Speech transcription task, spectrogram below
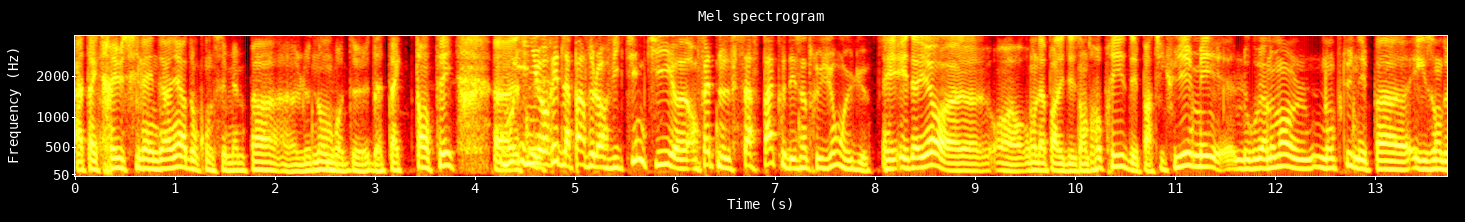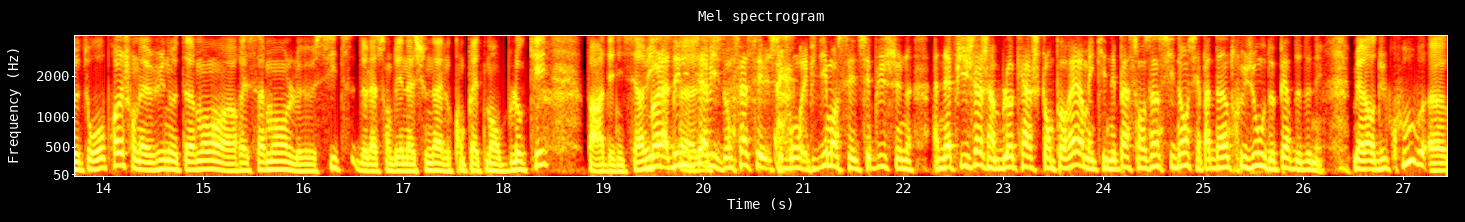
attaques réussies l'année dernière, donc on ne sait même pas euh, le nombre d'attaques tentées. Euh, Ou ignorées de la part de leurs victimes qui, en fait, ne savent pas que des intrusions ont eu lieu. Et, et d'ailleurs, on a parlé des entreprises, des particuliers, mais le gouvernement non plus n'est pas exempt de tout reproche. On a vu notamment récemment le site de l'Assemblée nationale complètement bloqué par un déni de service. Voilà, déni de service. Donc ça, c'est bon, effectivement, c'est plus une, un affichage, un blocage temporaire, mais qui n'est pas sans incidence. Il n'y a pas d'intrusion ou de perte de données. Mais alors, du coup, euh,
